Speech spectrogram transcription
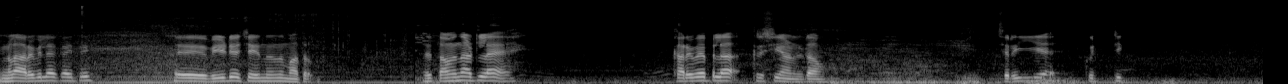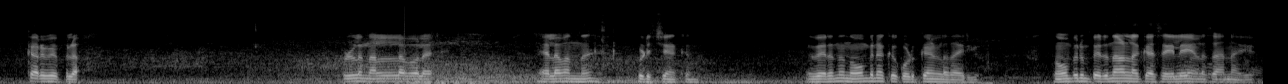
നിങ്ങളെ അറിവിലൊക്കെ ആയിട്ട് വീഡിയോ ചെയ്യുന്നത് മാത്രം. ഇത് തമിഴ്നാട്ടിലെ കറിവേപ്പില കൃഷിയാണ് കേട്ടോ. ചെറിയ കുറ്റി കറിവേപ്പില. ഫുള്ള് നല്ല പോലെ ഇല വന്ന് പിടിച്ച് നിൽക്കുന്നു വരുന്ന നോമ്പിനൊക്കെ കൊടുക്കാനുള്ളതായിരിക്കും. നോമ്പിനും പെരുന്നാളിനൊക്കെ സെയിൽ ചെയ്യാനുള്ള സാധനമായിരിക്കും.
